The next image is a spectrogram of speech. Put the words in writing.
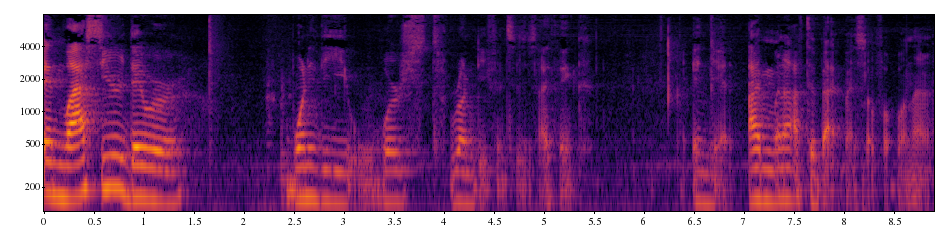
And last year they were one of the worst run defenses, I think. And yet I'm gonna have to back myself up on that.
